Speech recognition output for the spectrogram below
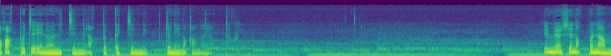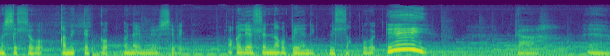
оқарпути инуунитсинни артуккатсинник тунинеқарна аёртугут иммиуссинерпунаамассиллугу qamikкакку уна иммиуссивик оқилиалланнерупианик ниллерпугут ии ка э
